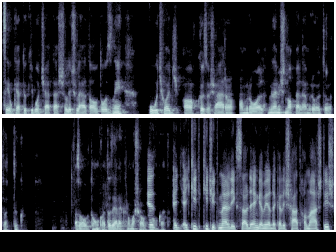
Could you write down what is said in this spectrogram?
CO2 kibocsátással is lehet autózni, úgy, hogy a közös áramról, nem is napelemről töltöttük az autónkat, az elektromos autónkat. Ez egy, egy kicsit mellékszál, de engem érdekel, és hát ha mást is.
